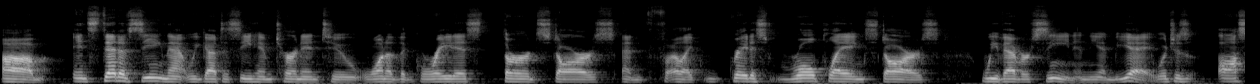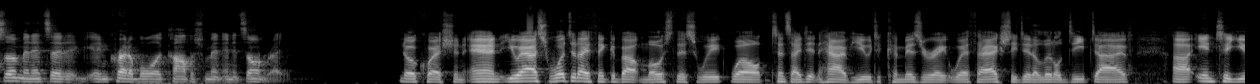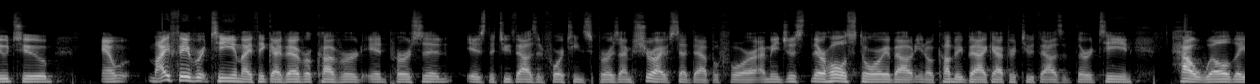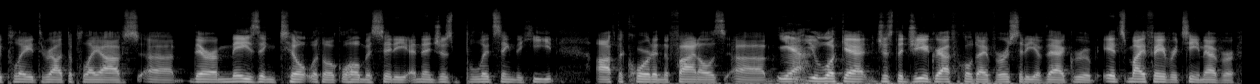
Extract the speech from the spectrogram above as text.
Um, instead of seeing that, we got to see him turn into one of the greatest third stars and like greatest role playing stars we've ever seen in the NBA, which is awesome and it's an incredible accomplishment in its own right. No question. And you asked, what did I think about most this week? Well, since I didn't have you to commiserate with, I actually did a little deep dive uh, into YouTube. And my favorite team I think I've ever covered in person is the 2014 Spurs. I'm sure I've said that before. I mean, just their whole story about, you know, coming back after 2013 how well they played throughout the playoffs, uh, their amazing tilt with Oklahoma City, and then just blitzing the Heat off the court in the finals. Uh, yeah. You look at just the geographical diversity of that group. It's my favorite team ever.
